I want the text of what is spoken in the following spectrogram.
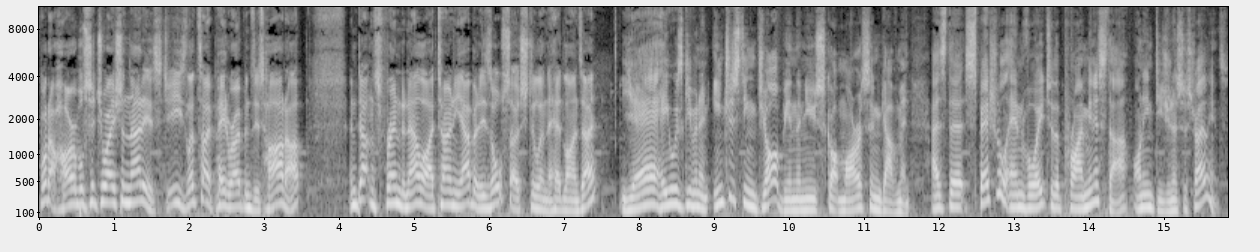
What a horrible situation that is. Geez, let's hope Peter opens his heart up. And Dutton's friend and ally, Tony Abbott, is also still in the headlines, eh? Yeah, he was given an interesting job in the new Scott Morrison government as the special envoy to the Prime Minister on Indigenous Australians.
